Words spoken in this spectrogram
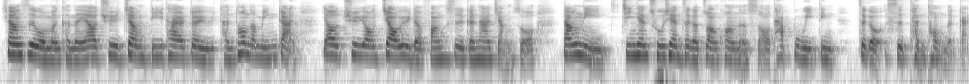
像是我们可能要去降低他对于疼痛的敏感，要去用教育的方式跟他讲说，当你今天出现这个状况的时候，他不一定这个是疼痛的感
